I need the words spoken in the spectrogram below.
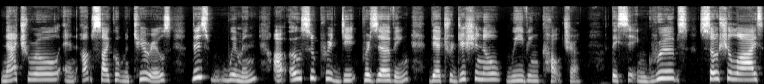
natural and upcycled materials, these women are also pre- preserving their traditional weaving culture. They sit in groups, socialize,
